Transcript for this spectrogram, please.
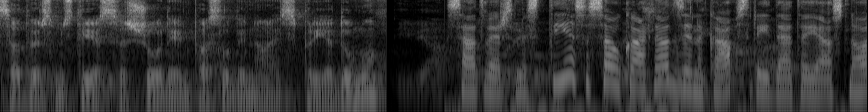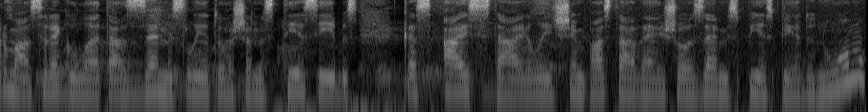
Satversmes tiesa šodien pasludināja spriedumu Satversmes tiesa savukārt atzina, ka apstrīdētajās normās regulētās zemes lietošanas tiesības, kas aizstāja līdz šim pastāvējušo zemes piespiedu nomu,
